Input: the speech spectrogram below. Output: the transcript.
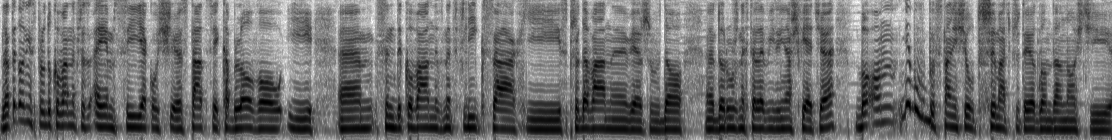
Dlatego on jest produkowany przez AMC, jakąś e, stację kablową i em, syndykowany w Netflixach i sprzedawany, wiesz, do, e, do różnych telewizji na świecie, bo on nie byłby w stanie się utrzymać przy tej oglądalności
